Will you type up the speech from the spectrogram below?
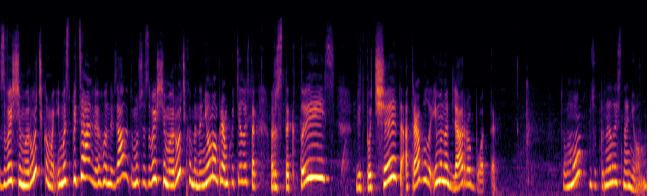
з вищими ручками, і ми спеціально його не взяли, тому що з вищими ручками на ньому прям хотілося так розтектись, відпочити, а треба було іменно для роботи. Тому зупинились на ньому.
